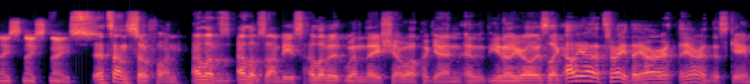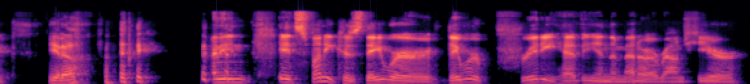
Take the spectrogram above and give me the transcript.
Nice, nice, nice. That sounds so fun. I love I love zombies. I love it when they show up again, and you know you're always like, oh yeah, that's right. They are they are in this game. You know. I mean, it's funny because they were they were pretty heavy in the meta around here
